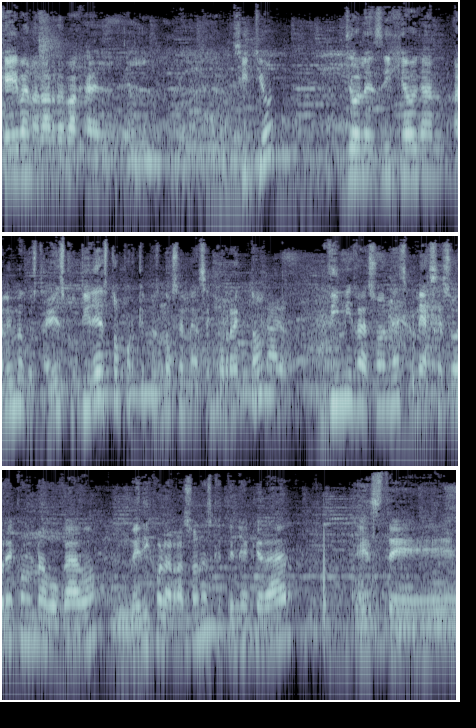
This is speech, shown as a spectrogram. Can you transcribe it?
que iban a dar de baja el, el- el sitio. Yo les dije, oigan, a mí me gustaría discutir esto porque pues no se me hace correcto. Claro. Di mis razones, me asesoré con un abogado, me dijo las razones que tenía que dar, este,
